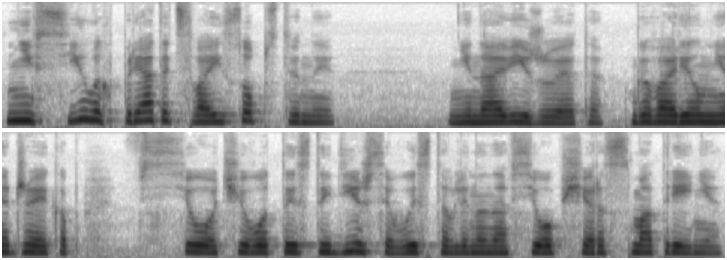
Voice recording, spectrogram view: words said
не в силах прятать свои собственные. «Ненавижу это», — говорил мне Джейкоб. «Все, чего ты стыдишься, выставлено на всеобщее рассмотрение».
